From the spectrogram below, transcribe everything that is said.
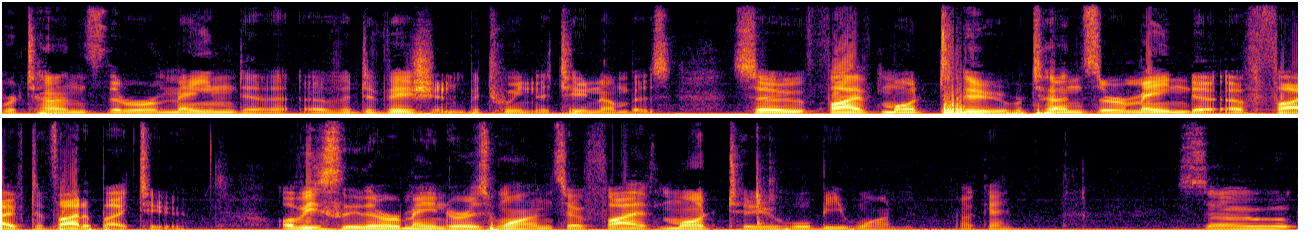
returns the remainder of a division between the two numbers. So 5 mod 2 returns the remainder of 5 divided by 2. Obviously the remainder is 1, so 5 mod 2 will be 1. Okay? So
